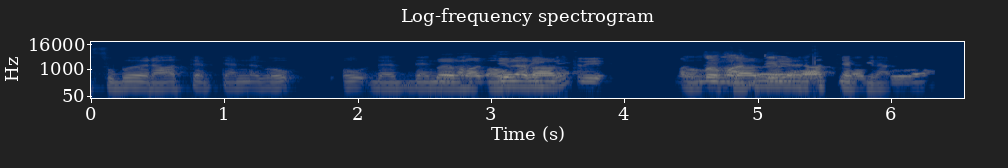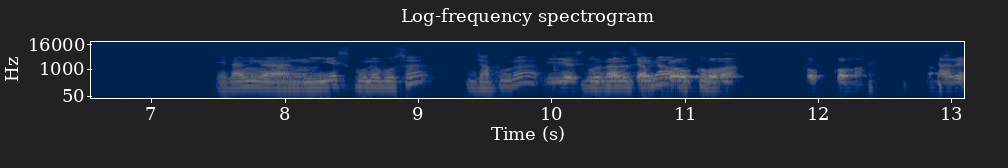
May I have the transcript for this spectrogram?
සුබ රාත්‍යයක් තැන්න ගෝ ඕ දැන් රාත්‍රියක්. එනම් එහෙනම්- දස් ගුණබුස ජපුර ඊස් ගුණ ඔක්කොම. ඔක්කොම. හරි.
